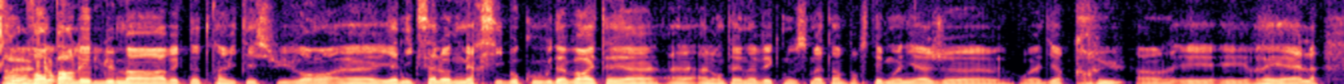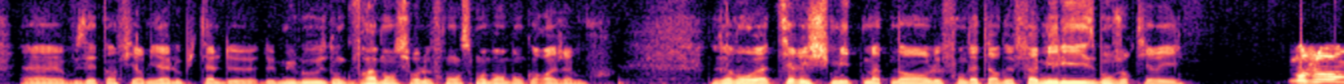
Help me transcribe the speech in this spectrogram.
Alors, on va en parler de l'humain avec notre invité suivant. Euh, Yannick Salone, merci beaucoup d'avoir été à, l'antenne avec nous ce matin pour ce témoignage, euh, on va dire, cru hein, et, réel. Euh, vous êtes infirmier à l'hôpital de, de, Mulhouse, donc vraiment sur le front en ce moment. Bon courage à vous. Nous avons Thierry Schmitt maintenant, le fondateur de Families. Bonjour Thierry. Bonjour.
